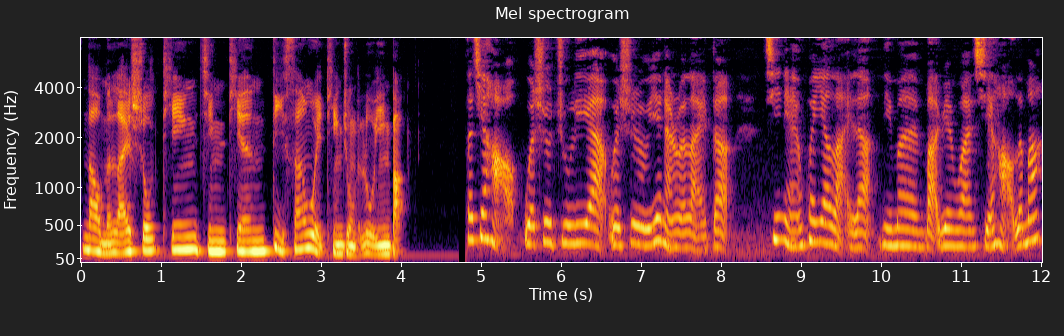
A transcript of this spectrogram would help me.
那我们来收听今天第三位听众的录音吧。大家好，我是茱莉亚，我是越南人来的。新年快要来了，你们把愿望写好了吗？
